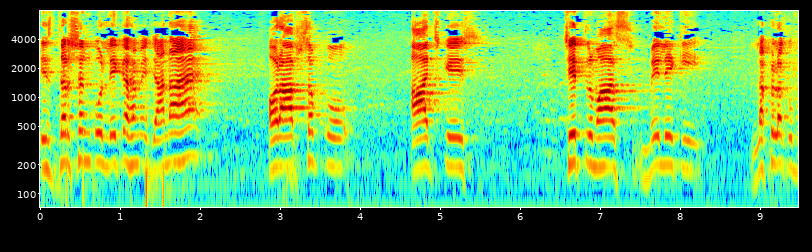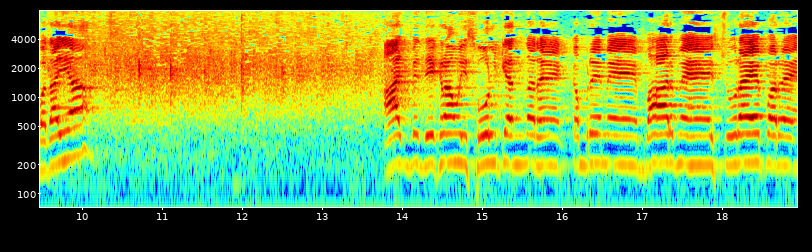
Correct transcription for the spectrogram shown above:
इस दर्शन को लेकर हमें जाना है और आप सबको आज के इस चैत्र मास मेले की लख लख बधाइयाँ। आज मैं देख रहा हूँ इस हॉल के अंदर है, कमरे में है, बाहर में है चौराहे पर है।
